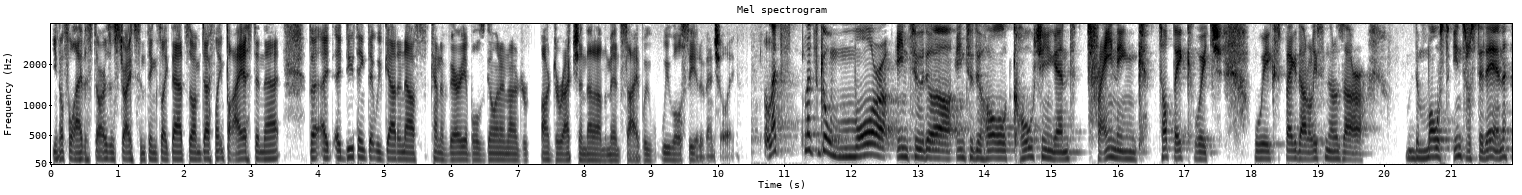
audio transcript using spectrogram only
you know, fly the stars and stripes and things like that. So I'm definitely biased in that, but I, I do think that we've got enough kind of variables going in our our direction that on the mid side we we will see it eventually. Let's let's go more into the into the whole coaching and training topic, which we expect our listeners are the most interested in.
